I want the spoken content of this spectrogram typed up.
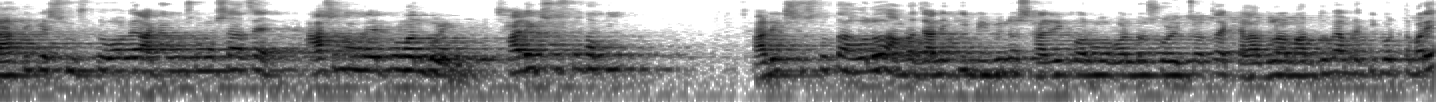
জাতিকে সুস্থভাবে রাখার কোনো সমস্যা আছে? আসুন আমরা প্রমাণ করি। শারীরিক সুস্থতা কি? শারীরিক সুস্থতা হলো আমরা জানি কি বিভিন্ন শারীরিক কর্মকাণ্ড, শরীরচর্চা, খেলাধুলার মাধ্যমে আমরা কি করতে পারি?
